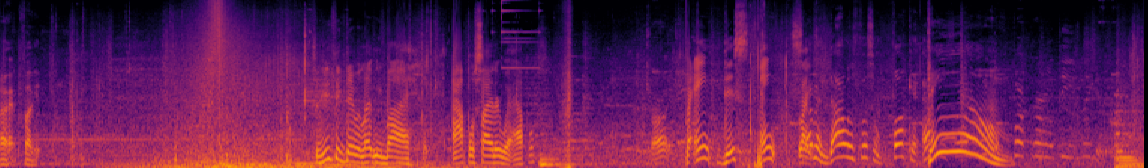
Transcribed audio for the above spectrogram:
All right, fuck it. So do you think they would let me buy apple cider with apples? Try. But ain't this ain't like Seven dollars for some fucking apples. damn. What the fuck wrong with these niggas?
